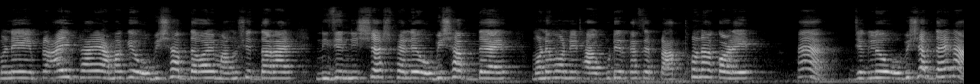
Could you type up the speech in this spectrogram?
মানে প্রায় প্রায় আমাকে অভিশাপ দেওয়ায়, মানুষের দ্বারায় নিজের নিঃশ্বাস ফেলে অভিশাপ দেয়, মনে মনে ঠাকুরের কাছে প্রার্থনা করে হ্যাঁ যেগুলো অভিশাপ দেয় না,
